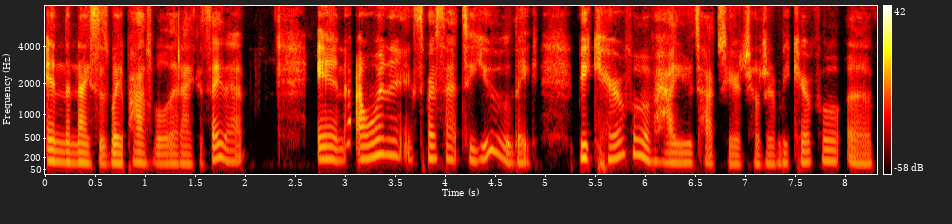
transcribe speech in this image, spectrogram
in the nicest way possible that I could say that. And I want to express that to you. Like, be careful of how you talk to your children. Be careful of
